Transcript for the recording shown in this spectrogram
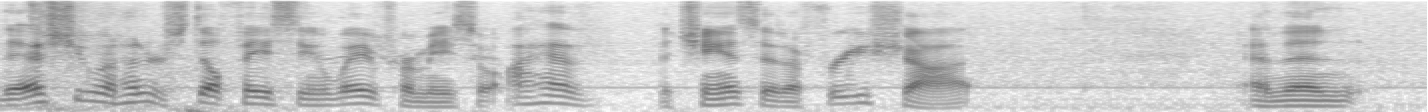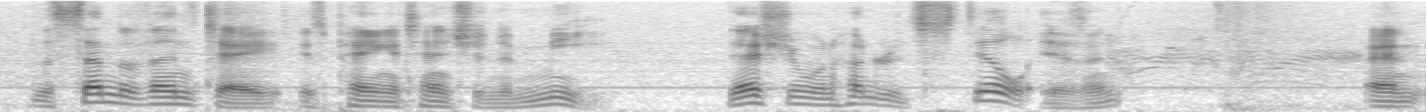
the SU-100 is still facing away from me, so I have a chance at a free shot. And then the Semovente is paying attention to me. The SU-100 still isn't. And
